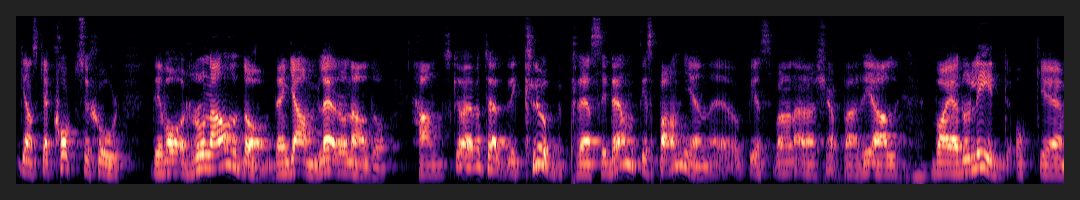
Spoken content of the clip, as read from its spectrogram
ganska kort sejour, det var Ronaldo, den gamle Ronaldo. Han ska eventuellt bli klubbpresident i Spanien. Eh, uppges vara nära att köpa Real Valladolid. Och, eh,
